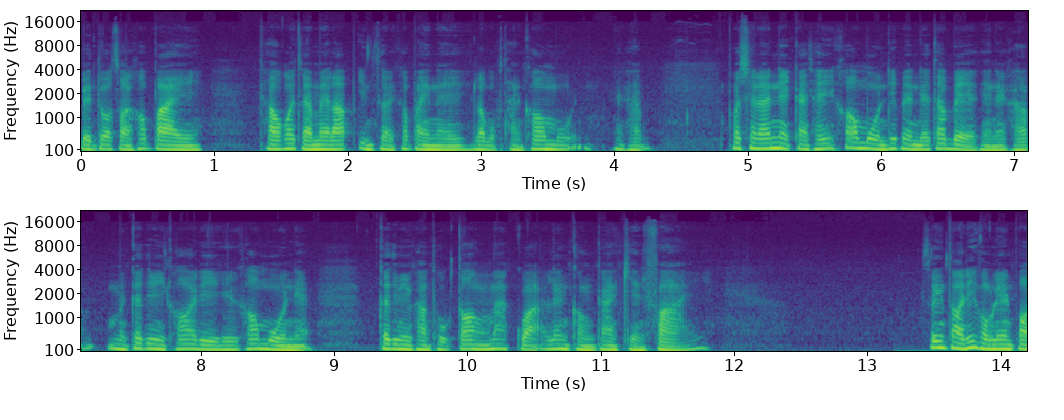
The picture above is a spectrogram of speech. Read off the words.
เป็นตัวอักษรเข้าไปเขาก็จะไม่รับ insert เข้าไปในระบบฐานข้อมูลนะครับ เพราะฉะนั้นเนี่ยการใช้ข้อมูลที่เป็น database เนี่ยนะครับ มันก็จะมีข้อดีคือข้อมูลเนี่ยก็จะมีความถูกต้องมากกว่าเรื่องของการเขียนไฟล์ ซึ่งตอนที่ผมเรียนปอ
